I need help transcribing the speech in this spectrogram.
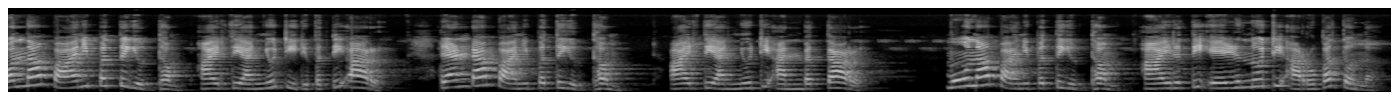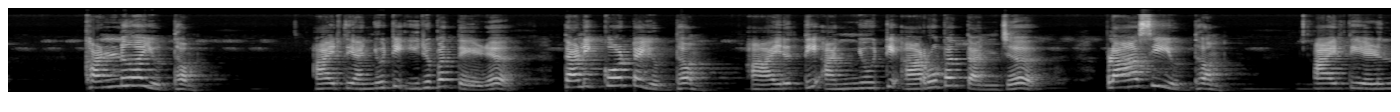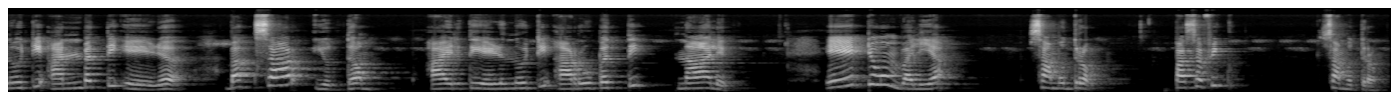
ഒന്നാം പാനിപ്പത്ത് യുദ്ധം ആയിരത്തി അഞ്ഞൂറ്റി ഇരുപത്തി ആറ്. രണ്ടാം പാനിപ്പത്ത് യുദ്ധം ആയിരത്തി അഞ്ഞൂറ്റി അൻപത്തി ആറ് മൂന്നാം പാനിപ്പത്ത് യുദ്ധം ആയിരത്തി എഴുന്നൂറ്റി അറുപത്തൊന്ന്. കണ്ണുവ യുദ്ധം ആയിരത്തി അഞ്ഞൂറ്റി ഇരുപത്തേഴ് തളിക്കോട്ട യുദ്ധം. ആയിരത്തി അഞ്ഞൂറ്റി അറുപത്തഞ്ച് പ്ലാസി യുദ്ധം. ആയിരത്തി എഴുന്നൂറ്റി അൻപത്തി ഏഴ് ബക്സാർ യുദ്ധം. ആയിരത്തി എഴുന്നൂറ്റി അറുപത്തി നാല് ഏറ്റവും വലിയ സമുദ്രം. പസഫിക് സമുദ്രം.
